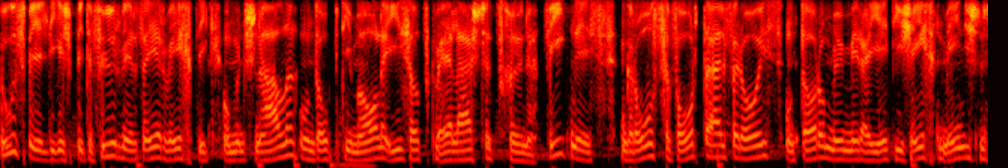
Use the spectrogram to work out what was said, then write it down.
Die Ausbildung ist bei der Feuerwehr sehr wichtig, um einen schnellen und optimalen Einsatz gewährleisten zu können. Fitness ein grosser Vorteil für uns und darum müssen wir an jede Schicht mindestens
